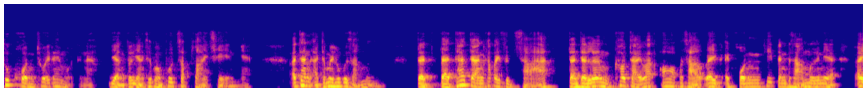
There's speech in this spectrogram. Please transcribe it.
ทุกคนช่วยได้หมดนะอย่างตัวอย่างที่ผมพูด supply chain เนี่ยอาจารย์อาจจะไม่รู้ภาษามือ แต่แต่ถ้าอาจารย์เข้าไปศึกษาอาจารย์จะเริ่มเข้าใจว่าอ๋อภาษาไอ้ไอ้คนที่เป็นภาษามือเนี่ยไอ้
